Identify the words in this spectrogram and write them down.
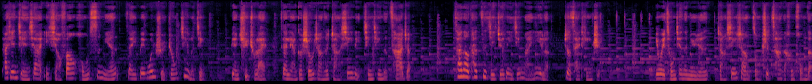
她先剪下一小方红丝棉，在一杯温水中浸了浸，便取出来，在两个手掌的掌心里轻轻地擦着，擦到她自己觉得已经满意了，这才停止。因为从前的女人掌心上总是擦得很红的，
